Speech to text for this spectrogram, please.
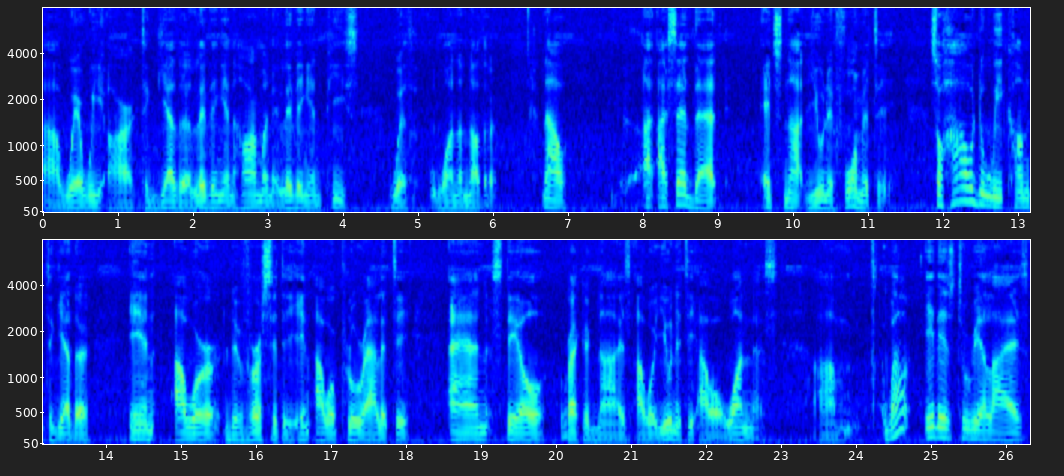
uh, where we are together, living in harmony, living in peace with one another. Now, I, I said that it's not uniformity. So, how do we come together in our diversity, in our plurality, and still recognize our unity, our oneness? Um, well, it is to realize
